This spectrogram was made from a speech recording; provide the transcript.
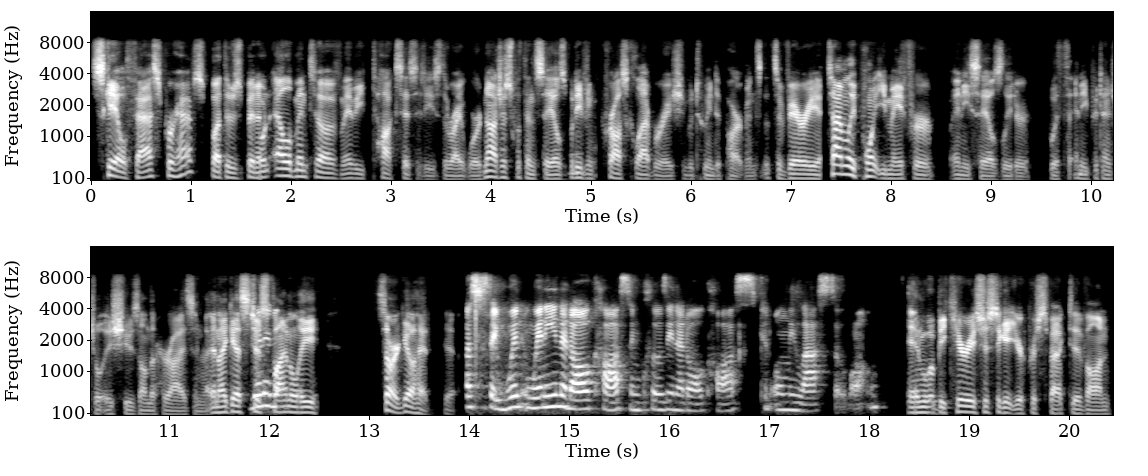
scaled fast, perhaps, but there's been an element of maybe toxicity is the right word, not just within sales, but even cross collaboration between departments. It's a very timely point you made for any sales leader with any potential issues on the horizon. And I guess just finally, sorry, go ahead. Yeah. I was to say win- winning at all costs and closing at all costs can only last so long. And would be curious just to get your perspective on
